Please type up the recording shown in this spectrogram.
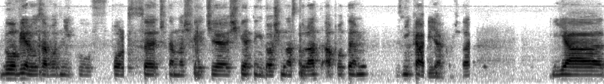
było wielu zawodników w Polsce czy tam na świecie świetnych do 18 lat, a potem znikali jakoś, tak? Ja,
